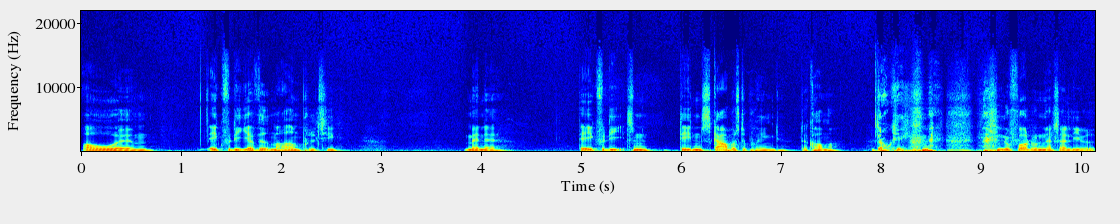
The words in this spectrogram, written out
Og øh, ikke fordi jeg ved meget om politik, men øh, det er ikke fordi, sådan, det er den skarpeste pointe, der kommer. Okay. Men nu får du den altså alligevel.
